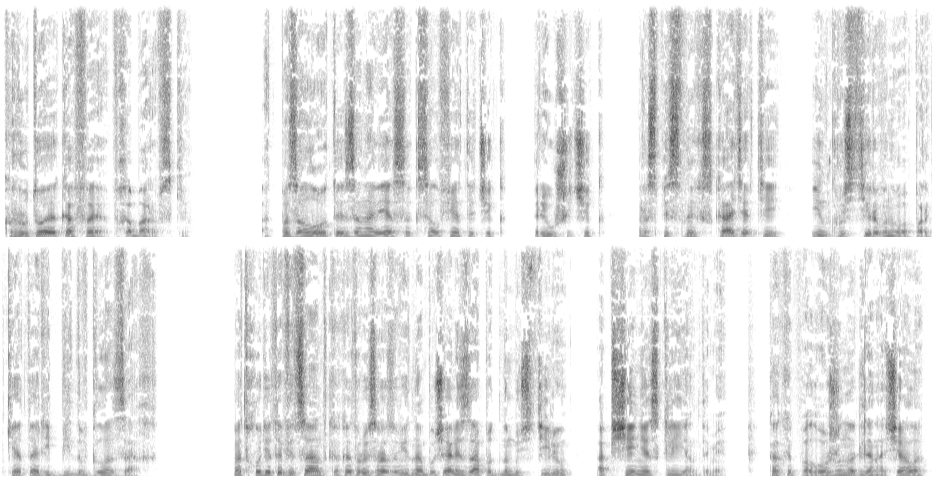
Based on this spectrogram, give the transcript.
Крутое кафе в Хабаровске. От позолоты, занавесок, салфеточек, рюшечек, расписных скатертей инкрустированного паркета рябит в глазах. Подходит официантка, которую сразу видно обучали западному стилю общения с клиентами. как и положено, для начала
